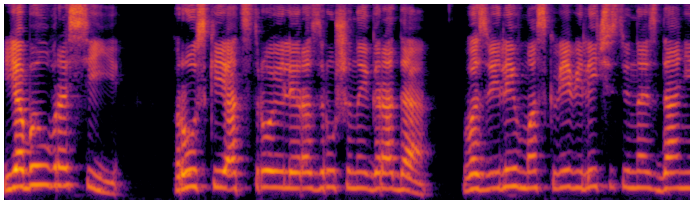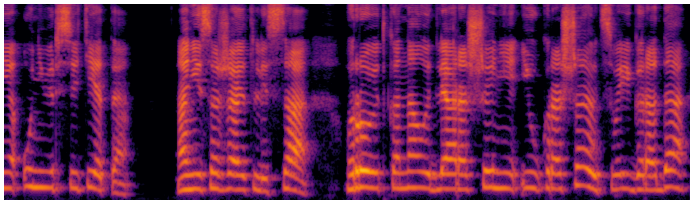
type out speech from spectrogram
Я был в России. Русские отстроили разрушенные города возвели в Москве величественное здание университета. Они сажают леса, роют каналы для орошения и украшают свои города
